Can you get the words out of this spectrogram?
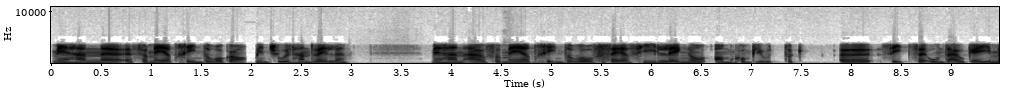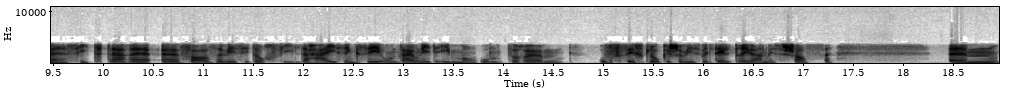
Wir haben äh, vermehrt Kinder, die gar nicht in die Schule haben wollen. Wir haben auch vermehrt Kinder, die sehr viel länger am Computer äh, sitzen und auch gamen seit dieser äh, Phase, weil sie doch viel daheim sind und auch nicht immer unter ähm, Aufsicht logischerweise, weil die Eltern ja müssen arbeiten. Ähm,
